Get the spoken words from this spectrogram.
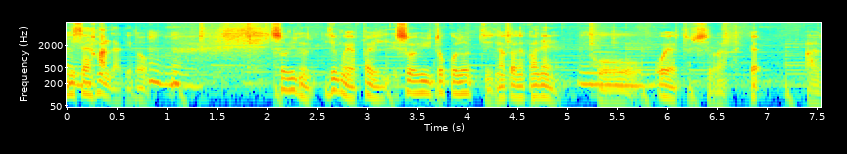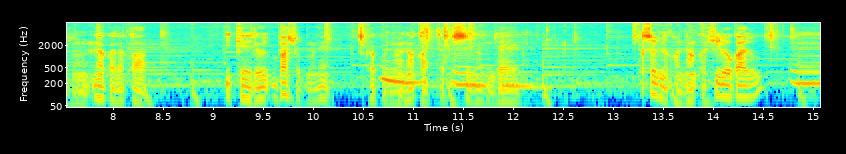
2歳半だけど、そういうのでもやっぱりそういうところってなかなかねこう親としてはやあのなかなか行ける場所もね近くにはなかったりするんで、そういうのがなんか広がるうん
